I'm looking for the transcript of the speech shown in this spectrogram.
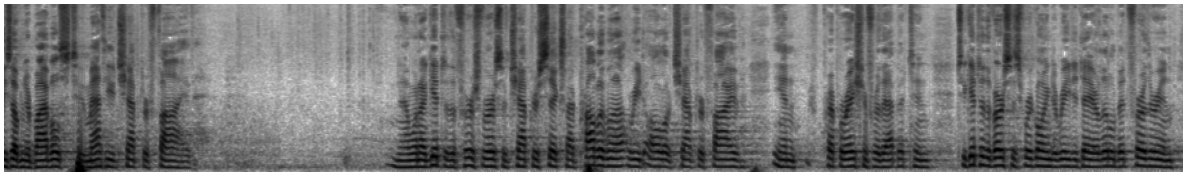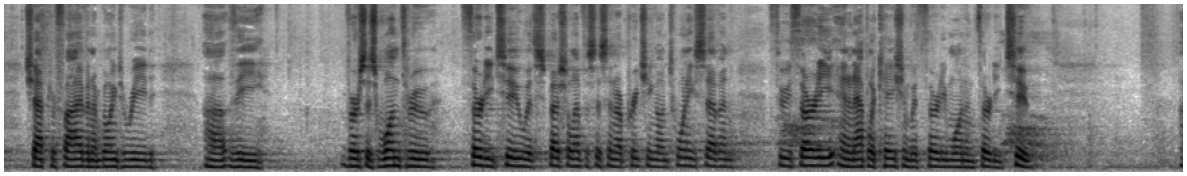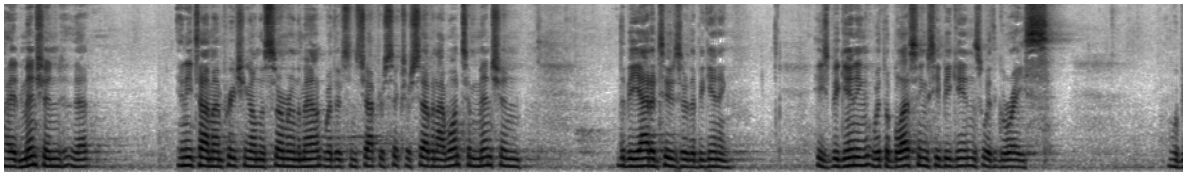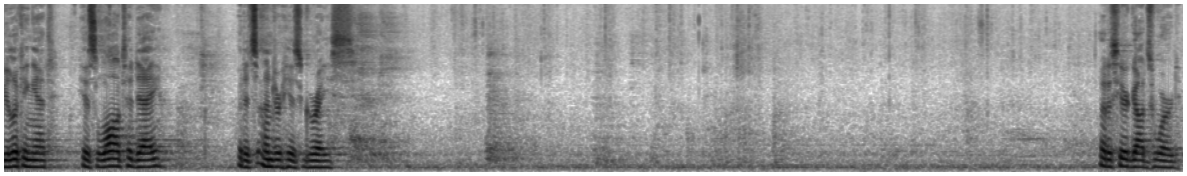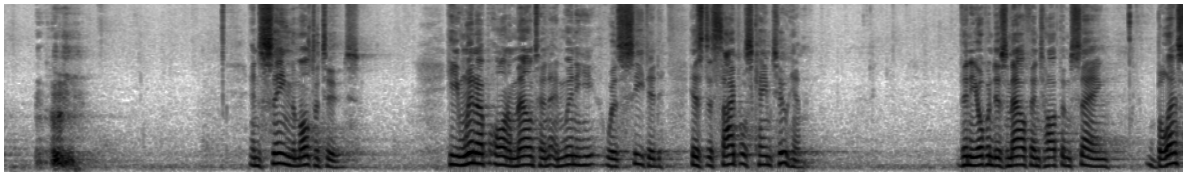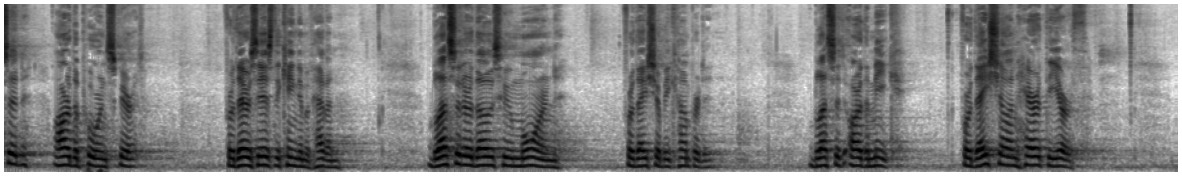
Please open your Bibles to Matthew chapter 5. Now, when I get to the first verse of chapter 6, I probably will not read all of chapter 5 in preparation for that, but to, to get to the verses we're going to read today are a little bit further in chapter 5, and I'm going to read uh, the verses 1 through 32 with special emphasis in our preaching on 27 through 30 and an application with 31 and 32. I had mentioned that anytime I'm preaching on the Sermon on the Mount, whether it's in chapter 6 or 7, I want to mention the Beatitudes or the beginning. He's beginning with the blessings, he begins with grace. We'll be looking at his law today, but it's under his grace. Let us hear God's word. and seeing the multitudes, he went up on a mountain, and when he was seated, his disciples came to him. Then he opened his mouth and taught them, saying, Blessed are the poor in spirit, for theirs is the kingdom of heaven. Blessed are those who mourn, for they shall be comforted. Blessed are the meek, for they shall inherit the earth.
